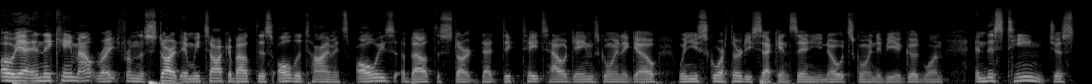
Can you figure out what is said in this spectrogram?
Oh, yeah. And they came out right from the start. And we talk about this all the time. It's always about the start. That dictates how a game's going to go. When you score 30 seconds in, you know it's going to be a good one. And this team just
